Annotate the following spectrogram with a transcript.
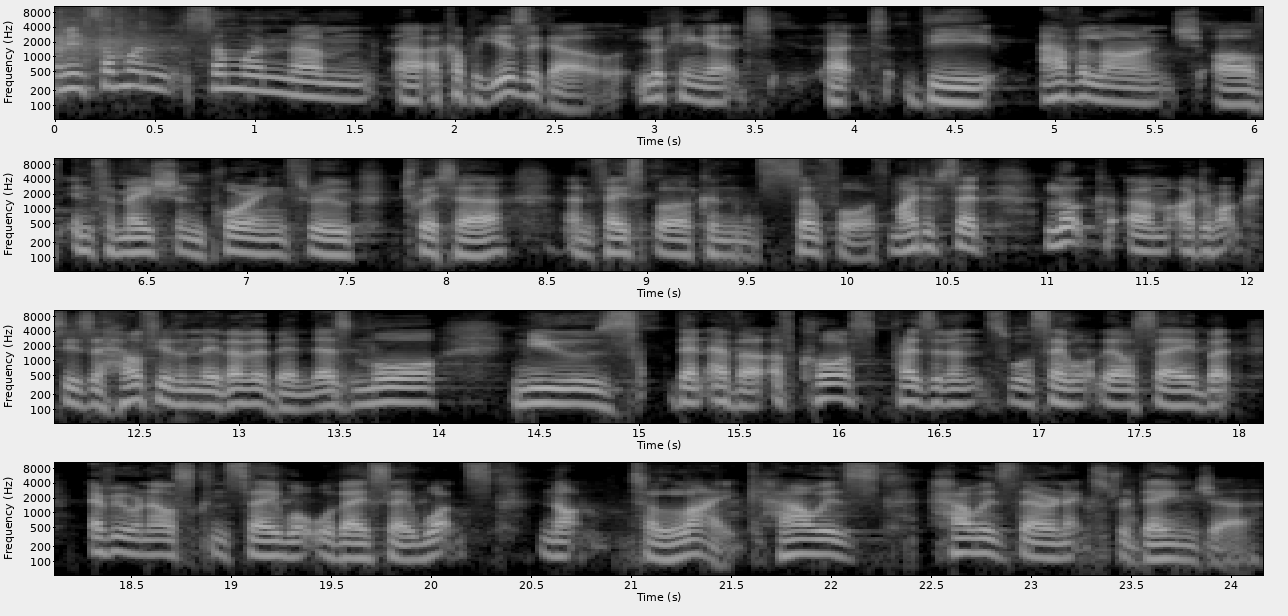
I mean, someone, someone um, uh, a couple years ago, looking at, at the avalanche of information pouring through Twitter and Facebook and so forth, might have said, look, um, our democracies are healthier than they've ever been. There's more news than ever. Of course, presidents will say what they'll say, but everyone else can say what will they say. What's not to like? How is, how is there an extra danger?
